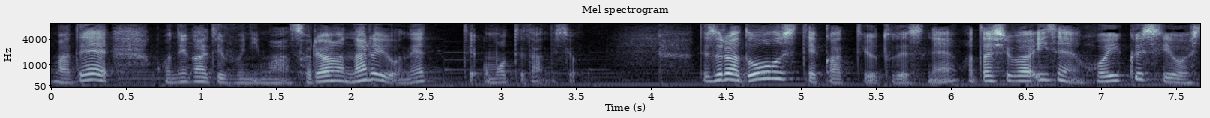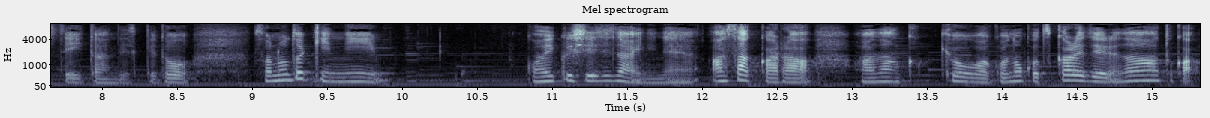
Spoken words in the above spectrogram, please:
までこうネガティブにまあそれはなるよねって思ってたんですよ。でそれはどうしてかっていうとですね私は以前保育士をしていたんですけどその時に保育士時代にね朝からあなんか今日はこの子疲れてるなとか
